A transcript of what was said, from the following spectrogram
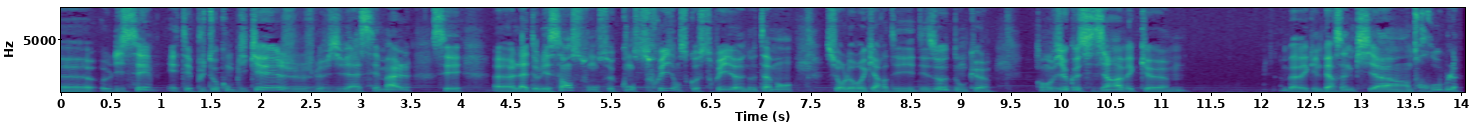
euh, au lycée était plutôt compliquée, je, le vivais assez mal. C'est euh, l'adolescence où on se construit, on se construit notamment sur le regard des, autres. Donc quand on vit au quotidien avec, bah, avec une personne qui a un trouble,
